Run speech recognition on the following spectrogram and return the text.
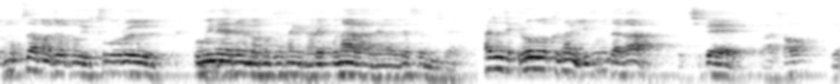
연목사마저도 유튜브를 고민해야 될 만큼 세상이 변했구나라는 생각을 했었는데 사실 이제 그러고 그날 이후로다가 집에 와서 이제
